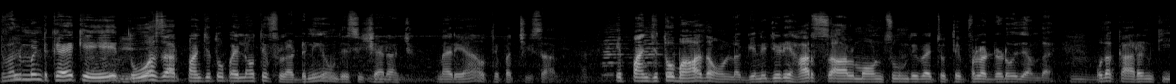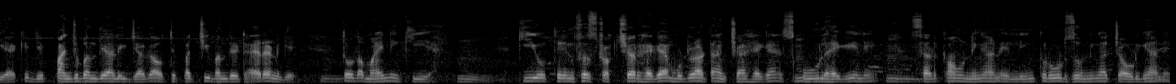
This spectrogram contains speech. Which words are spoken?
ਡਿਵੈਲਪਮੈਂਟ ਕਹਿ ਕੇ 2005 ਤੋਂ ਪਹਿਲਾਂ ਉੱਥੇ ਫਲੱਡ ਨਹੀਂ ਆਉਂਦੇ ਸੀ ਸ਼ਹਿਰਾਂ 'ਚ। ਮੈਂ ਰਿਹਾ ਉੱਥੇ 25 ਸਾਲ। ਇਹ 5 ਤੋਂ ਬਾਅਦ ਆਉਣ ਲੱਗੇ ਨੇ, ਜਿਹੜੇ ਹਰ ਸਾਲ ਮੌਨਸੂਨ ਦੇ ਵਿੱਚ ਉੱਥੇ ਫਲੱਡਡ ਹੋ ਜਾਂਦਾ ਹੈ। ਉਹਦਾ ਕਾਰਨ ਕੀ ਹੈ ਕਿ ਜੇ 5 ਬੰਦਿਆਂ ਲਈ ਜਗ੍ਹਾ ਉੱਥੇ 25 ਬੰਦੇ ਠਹਿਰਣਗੇ ਤਾਂ ਉਹਦਾ ਮਾਇਨੇ ਕੀ ਹੈ? ਕੀ ਉੱਥੇ ਇਨਫਰਾਸਟ੍ਰਕਚਰ ਹੈਗਾ ਮੁੱਢਲਾ ਢਾਂਚਾ ਹੈਗਾ ਸਕੂਲ ਹੈਗੇ ਨੇ ਸੜਕਾਂ ਹੁੰਦੀਆਂ ਨੇ ਲਿੰਕ ਰੋਡਸ ਹੁੰਦੀਆਂ ਚੌੜੀਆਂ ਨੇ।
